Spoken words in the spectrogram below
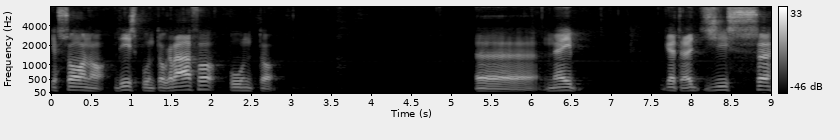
che sono dis.grapho.getEdges eh,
